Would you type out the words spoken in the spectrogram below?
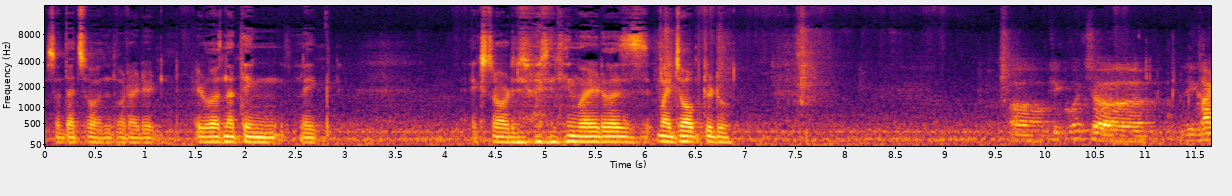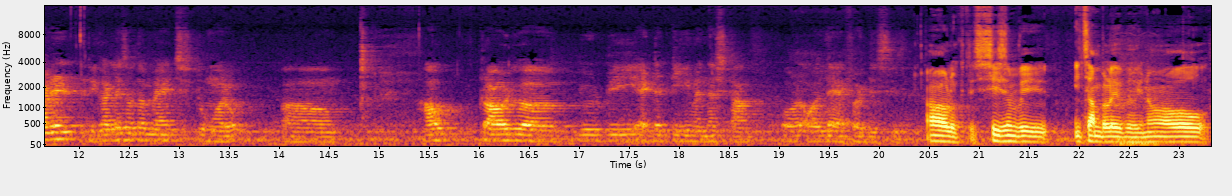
So that's all what I did. It was nothing like extraordinary or anything, but it was my job to do. Uh, okay, coach. Uh, regardless, regardless of the match tomorrow, um, how proud uh, you would be at the team and the staff for all the effort this season? Oh, look, this season we it's unbelievable. You know, all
